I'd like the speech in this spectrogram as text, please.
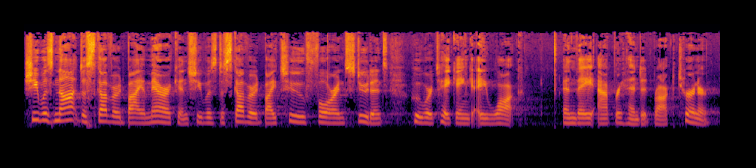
She was not discovered by Americans, she was discovered by two foreign students who were taking a walk, and they apprehended Brock Turner.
